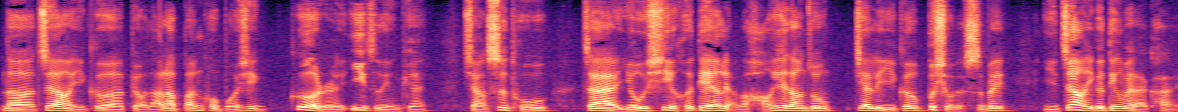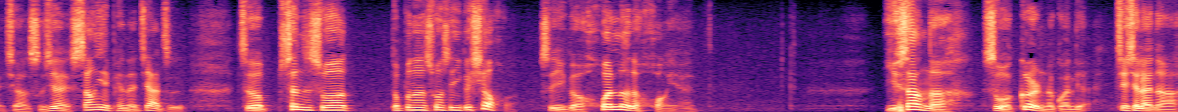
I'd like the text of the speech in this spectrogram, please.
那这样一个表达了坂口博信个人意志的影片，想试图在游戏和电影两个行业当中建立一个不朽的石碑，以这样一个定位来看，想实现商业片的价值，这甚至说。都不能说是一个笑话，是一个欢乐的谎言。以上呢是我个人的观点，接下来呢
